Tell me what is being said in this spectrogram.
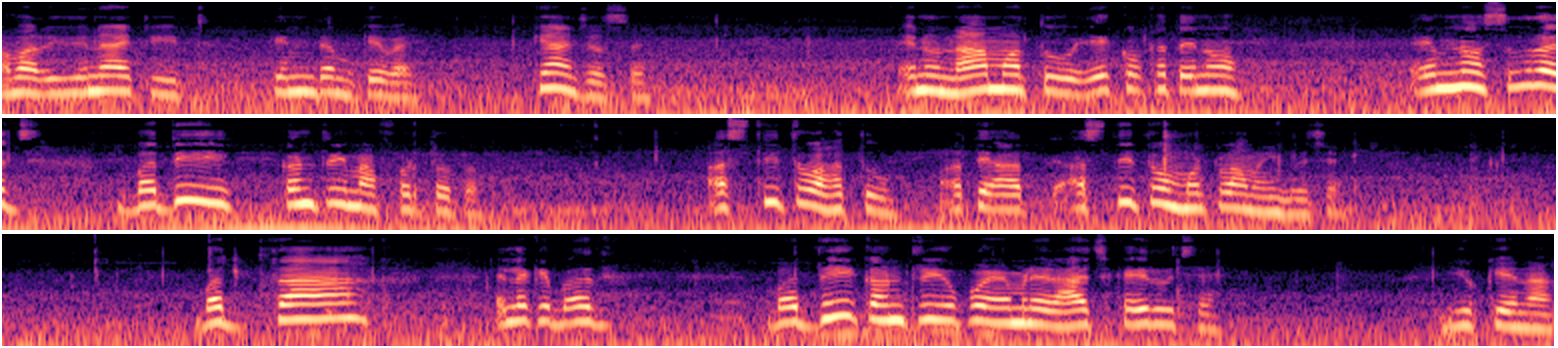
અમારું યુનાઇટેડ કિંગડમ કહેવાય. ક્યાં જશે? એનું નામ હતું એક વખત એનો એમનો સૂરજ બધી કન્ટ્રીમાં ફરતો હતો. અસ્તિત્વ હતું. અત્યારે અસ્તિત્વ મટવા માંડ્યું છે. બધા એટલે કે બધી કન્ટ્રી ઉપર એમણે રાજ કર્યું છે. યુકેના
